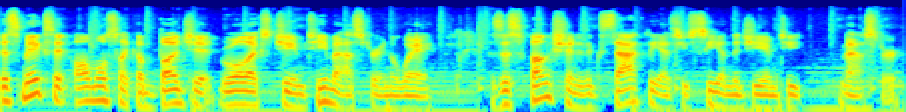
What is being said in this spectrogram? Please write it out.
This makes it almost like a budget Rolex GMT Master in a way, as this function is exactly as you see on the GMT Master.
